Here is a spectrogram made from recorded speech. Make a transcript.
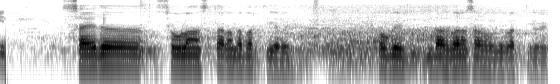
ਗਈ। ਸ਼ਾਇਦ 16 17 ਦਾ ਭਰਤੀ ਆ ਬਈ। ਹੋ ਗਏ 10 12 ਸਾਲ ਹੋ ਗਏ ਭਰਤੀ ਹੋਏ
